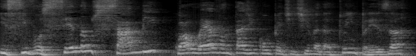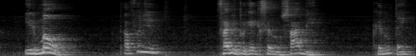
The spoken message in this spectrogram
E se você não sabe qual é a vantagem competitiva da tua empresa, irmão, tá fudido. Sabe por que, que você não sabe? Porque não tem.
